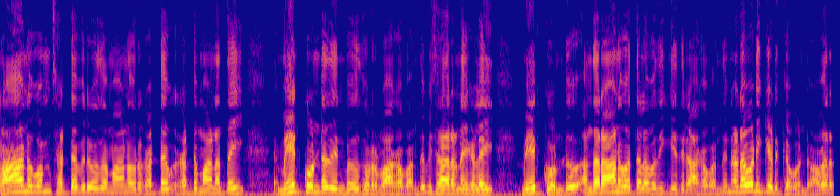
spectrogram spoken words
இராணுவம் சட்டவிரோதமான ஒரு கட்ட கட்டுமானத்தை மேற்கொண்டது என்பது தொடர்பாக வந்து விசாரணைகளை மேற்கொண்டு அந்த இராணுவ தளபதிக்கு எதிராக வந்து நடவடிக்கை எடுக்க வேண்டும். அவர்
